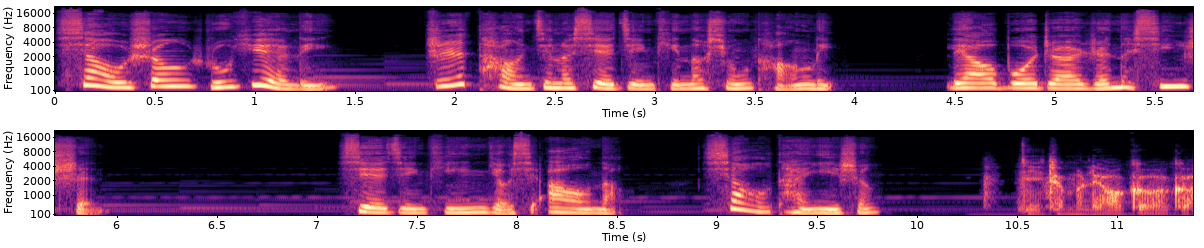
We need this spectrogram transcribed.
笑声如月铃，直淌进了谢景亭的胸膛里，撩拨着人的心神。谢景亭有些懊恼，笑叹一声：“你这么撩哥哥，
